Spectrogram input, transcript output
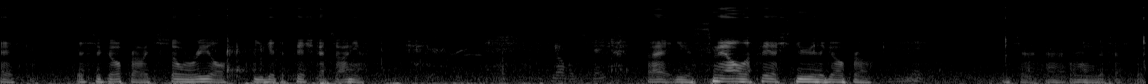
Hey, this is a GoPro. It's so real. You get the fish guts on you. The? Right, you can smell the fish through the GoPro. That's right. All right, we're gonna go test this.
